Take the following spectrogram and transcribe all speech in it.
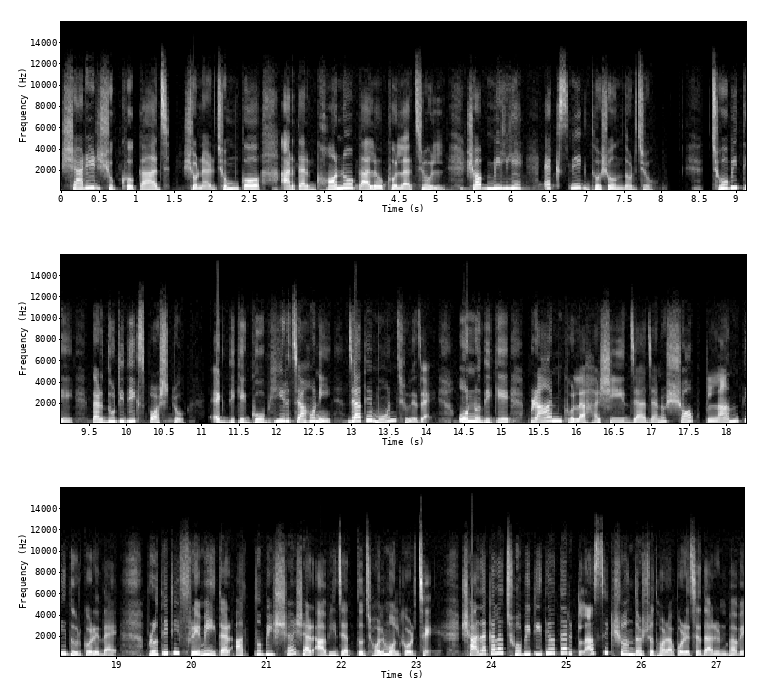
শাড়ির সূক্ষ্ম কাজ, সোনার ঝুমকো, আর তার ঘন কালো খোলা চুল, সব মিলিয়ে এক স্নিগ্ধ সৌন্দর্য। ছবিতে তার দুটি দিক স্পষ্ট একদিকে গভীর চাহনি যাতে মন ছুঁয়ে যায়, অন্যদিকে প্রাণ খোলা হাসি যা যেন সব ক্লান্তি দূর করে দেয়। প্রতিটি ফ্রেমেই তার আত্মবিশ্বাস আর আভিজাত্য ঝলমল করছে। সাদাকালা ছবিটিতেও তার ক্লাসিক সৌন্দর্য ধরা পড়েছে দারুণভাবে।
